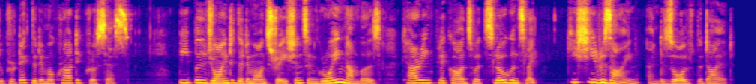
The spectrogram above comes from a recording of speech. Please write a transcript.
to protect the democratic process. People joined the demonstrations in growing numbers, carrying placards with slogans like Kishi resign and dissolve the Diet.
